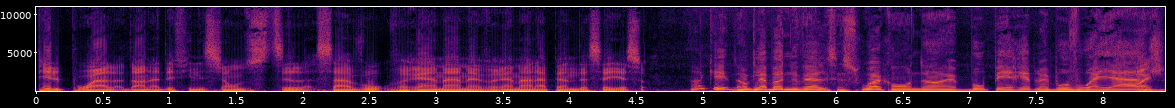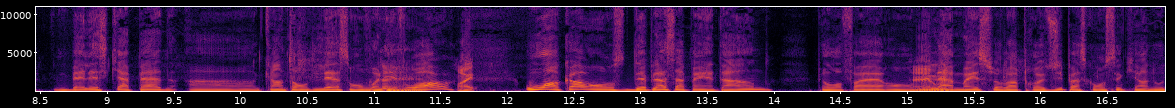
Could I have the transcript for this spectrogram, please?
pile poil dans la définition du style. Ça vaut vraiment, mais vraiment la peine d'essayer ça. OK. Donc, la bonne nouvelle, c'est soit qu'on a un beau périple, un beau voyage, une belle escapade en canton de l'Est, on va les voir. Ouais. Ou encore, on se déplace à Pintendre, puis on va faire, on Ben met la main sur leurs produits parce qu'on sait qu'il y en a au.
